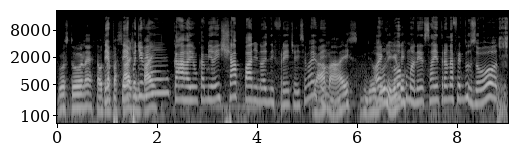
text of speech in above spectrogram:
gostou, né? Da tempo, ultrapassagem tempo do de vir um carro aí, um caminhão aí chapar de nós de frente aí, você vai ver. Jamais. Deus Olha do que livre. louco, mano, ele sai entrando na frente dos outros.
